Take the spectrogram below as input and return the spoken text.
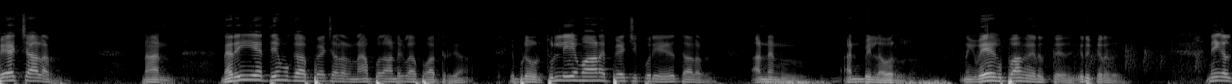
பேச்சாளர். நான் நிறைய திமுக பேச்சாளர் நாற்பது ஆண்டுகளாக பார்த்துருக்கேன். இப்படி ஒரு துல்லியமான பேச்சுக்குரிய எழுத்தாளர் அண்ணன் அன்பில் அவர்கள் இன்னைக்கு வேகப்பாக இருக்கு இருக்கிறது. நீங்கள்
